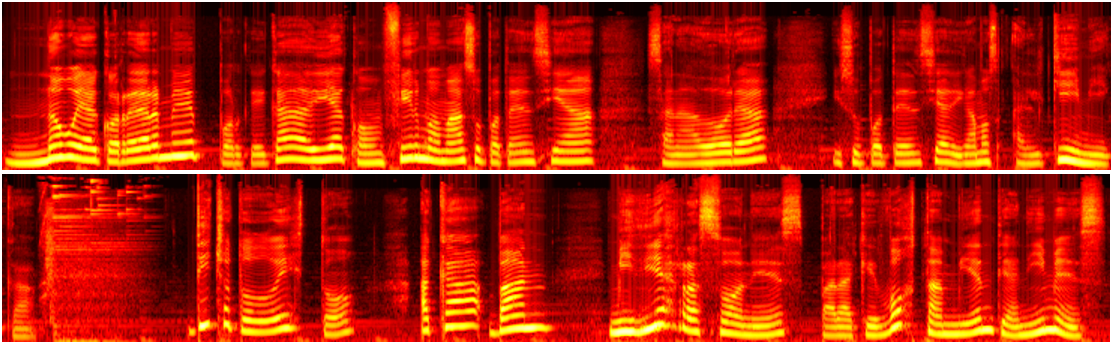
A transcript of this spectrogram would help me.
no voy a correrme porque cada día confirmo más su potencia sanadora y su potencia, digamos, alquímica. Dicho todo esto, acá van mis 10 razones para que vos también te animes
